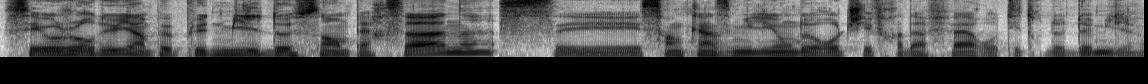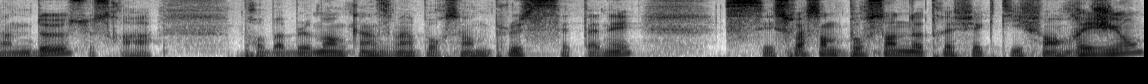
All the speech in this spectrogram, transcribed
C'est aujourd'hui un peu plus de 1200 personnes. C'est 115 millions d'euros de chiffre d'affaires au titre de 2022. Ce sera probablement 15-20% de plus cette année. C'est 60% de notre effectif en région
